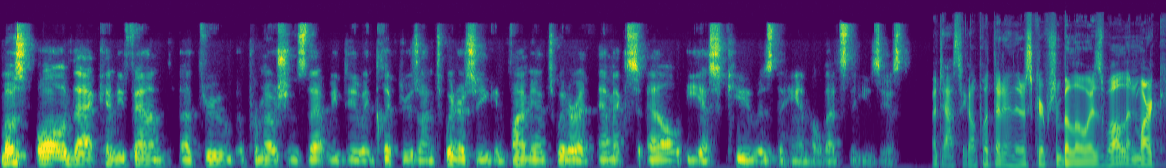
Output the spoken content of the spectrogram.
Most all of that can be found uh, through promotions that we do and click throughs on Twitter. So you can find me on Twitter at MXLESQ is the handle. That's the easiest. Fantastic. I'll put that in the description below as well. And Marc,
